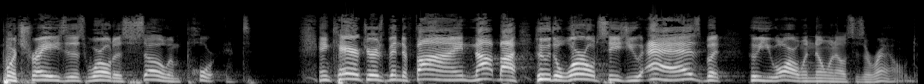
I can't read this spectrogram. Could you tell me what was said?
portrays this world is so important. And character has been defined not by who the world sees you as, but who you are when no one else is around.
